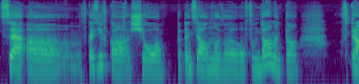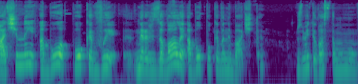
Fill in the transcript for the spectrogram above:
Це а, вказівка, що потенціал нового фундамента втрачений, або поки ви не реалізували, або поки ви не бачите. Розумієте, у вас там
